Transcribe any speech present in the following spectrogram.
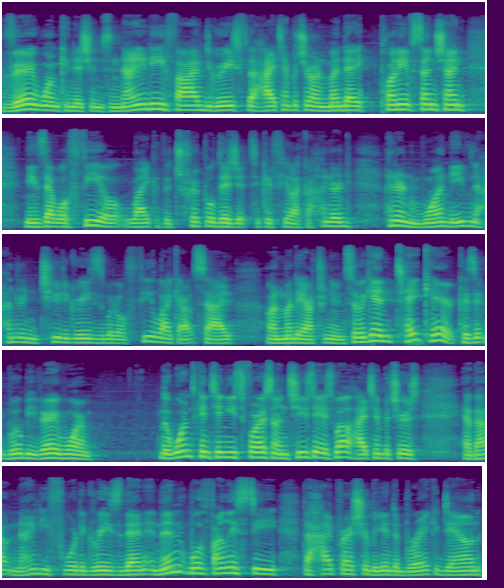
very warm conditions 95 degrees for the high temperature on Monday, plenty of sunshine means that will feel like the triple digits. It could feel like 100, 101, even 102 degrees is what it'll feel like outside on Monday afternoon. So again, take care because it will be very warm. The warmth continues for us on Tuesday as well. High temperatures about 94 degrees then. And then we'll finally see the high pressure begin to break down,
